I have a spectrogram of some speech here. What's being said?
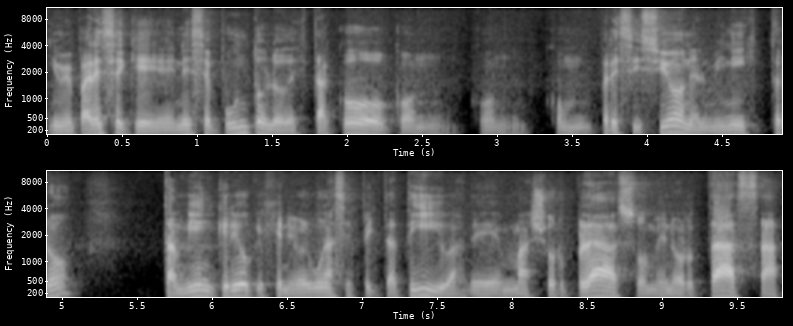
Y me parece que en ese punto lo destacó con, con precisión el ministro. También creo que generó algunas expectativas de mayor plazo, menor tasa,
